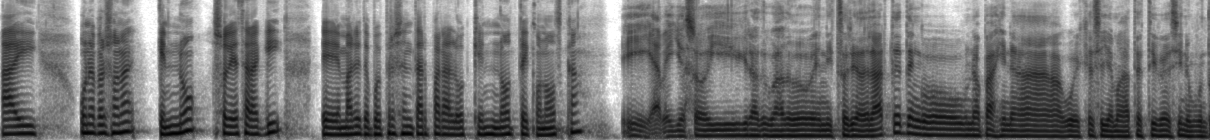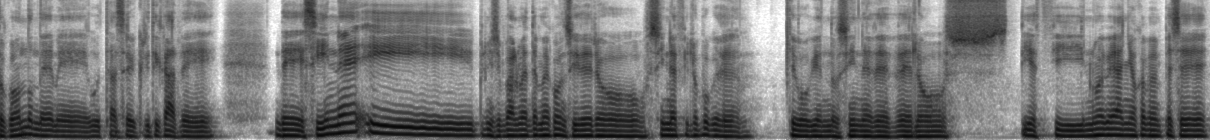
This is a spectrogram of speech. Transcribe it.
Hay una persona que no solía estar aquí. Eh, Mario, ¿te puedes presentar para los que no te conozcan? Y a ver, yo soy graduado en Historia del Arte, tengo una página web que se llama testigosdecine.com donde me gusta hacer críticas de, de cine. Y principalmente me considero cinéfilo porque llevo viendo cine desde los 19 años que me empecé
